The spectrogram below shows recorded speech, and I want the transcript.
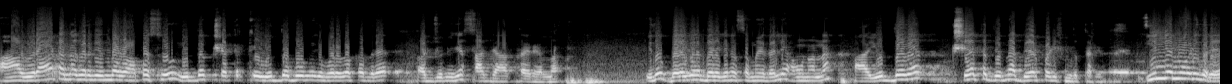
ಆ ವಿರಾಟ ನಗರದಿಂದ ವಾಪಸ್ಸು ಯುದ್ಧ ಕ್ಷೇತ್ರಕ್ಕೆ ಯುದ್ಧ ಭೂಮಿಗೆ ಬರ್ಬೇಕಂದ್ರೆ ಅರ್ಜುನಿಗೆ ಸಾಧ್ಯ ಆಗ್ತಾ ಇರಲ್ಲ. ಇದು ಬೆಳಗಿನ ಬೆಳಗಿನ ಸಮಯದಲ್ಲಿ ಅವನನ್ನ ಆ ಯುದ್ಧದ ಕ್ಷೇತ್ರದಿಂದ ಬೇರ್ಪಡಿಸಿಬಿಡ್ತಾರೆ. ಇಲ್ಲಿ ನೋಡಿದರೆ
